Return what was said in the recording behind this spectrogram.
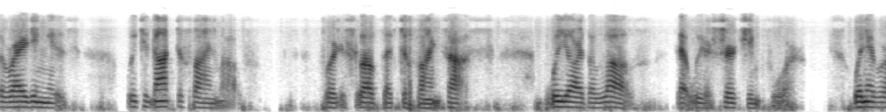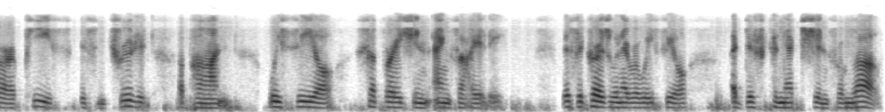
the writing is we cannot define love. for it is love that defines us. We are the love that we are searching for. Whenever our peace is intruded upon, we feel separation anxiety. This occurs whenever we feel a disconnection from love,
